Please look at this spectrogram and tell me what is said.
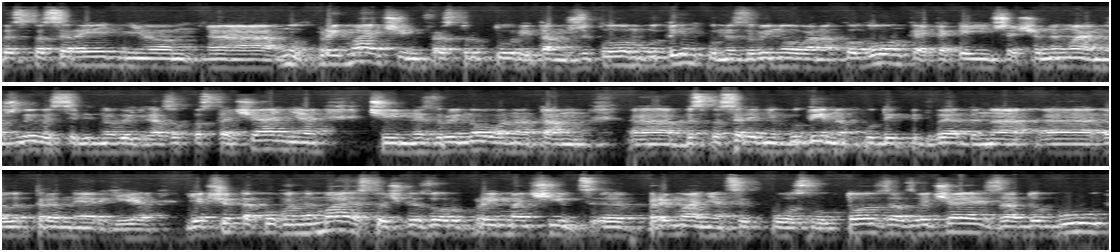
безпосередньо е, ну в приймаючій інфраструктурі, там в житловому будинку не зруйнована колонка і таке інше, що немає можливості відновити газопостачання, чи не зруйнована там е, безпосередньо будинок, куди підведена електроенергія. Якщо такого немає з точки зору приймачів е, приймання цих послуг, то зазвичай за добу,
